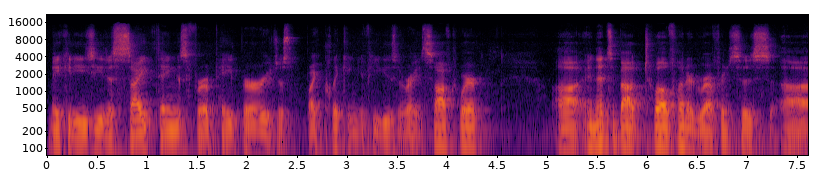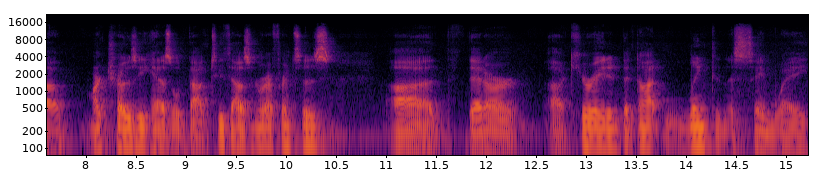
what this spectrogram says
make it easy to cite things for a paper just by clicking if you use the right software uh, and that's about 1200 references uh, mark Trozzi has about 2000 references uh, that are uh, curated but not linked in the same way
